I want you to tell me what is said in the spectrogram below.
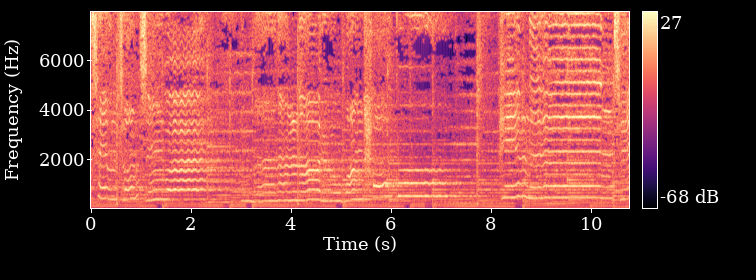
채운 통증과 있는지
